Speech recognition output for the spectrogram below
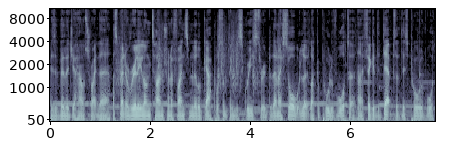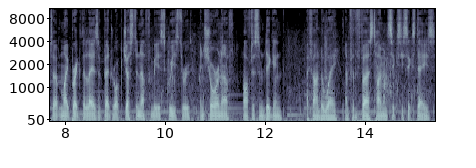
is a villager house right there. I spent a really long time trying to find some little gap or something to squeeze through, but then I saw what looked like a pool of water, and I figured the depth of this pool of water might break the layers of bedrock just enough for me to squeeze through, and sure enough, after some digging, I found a way, and for the first time in 66 days,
